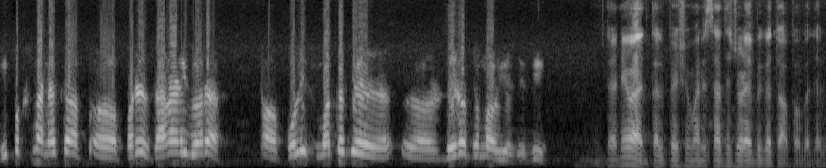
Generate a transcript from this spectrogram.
વિપક્ષના નેતા પરેશ ધાનાણી દ્વારા પોલીસ મથકે ડેરો જમાવ્યો છે. જી. ધન્યવાદ. કલ્પેશ અમારી સાથે જોડાય વિગતો આપવા બદલ.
